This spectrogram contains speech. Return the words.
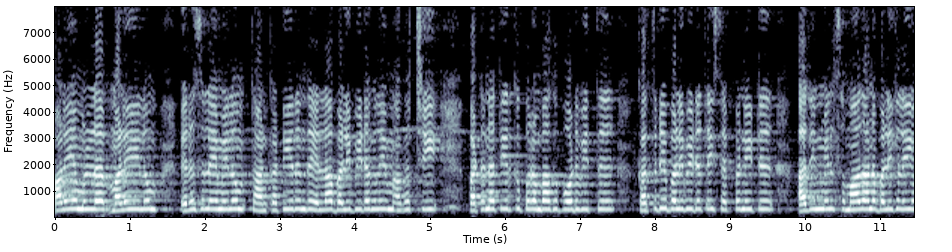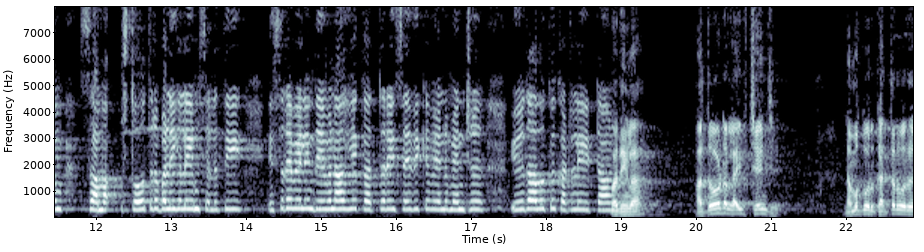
ஆலயமுள்ள மலையிலும் எருசலேமிலும் தான் கட்டியிருந்த எல்லா பலிபீடங்களையும் அகற்றி பட்டணத்திற்கு புறம்பாக போடுவித்து கர்த்தருடைய பலிபீடத்தை செப்பனிட்டு அதன் மேல் சமாதான பலிகளையும் சம ஸ்தோத்திர பலிகளையும் செலுத்தி இஸ்ரேவேலின் தேவனாகிய கர்த்தரை சேவிக்க வேண்டும் என்று யூதாவுக்கு கட்டளையிட்டான். பாத்தீங்களா? அதோட லைஃப் சேஞ்ச் நமக்கு ஒரு கத்தர் ஒரு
